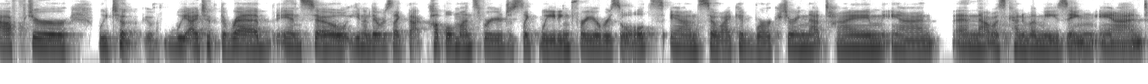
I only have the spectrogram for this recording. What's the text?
after we took we I took the WREB and so you know there was like that couple months where you're just like waiting for your results. And so I could work during that time. And and that was kind of amazing. And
